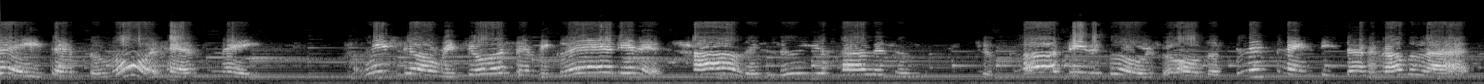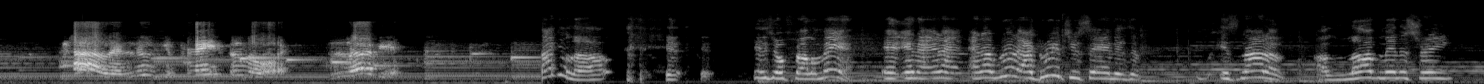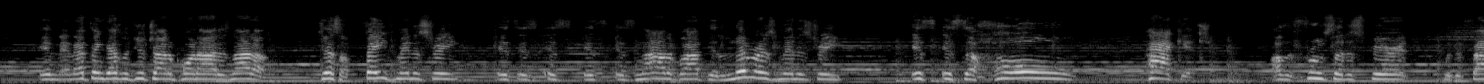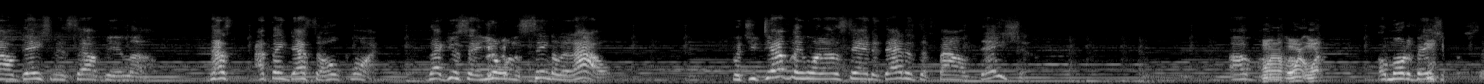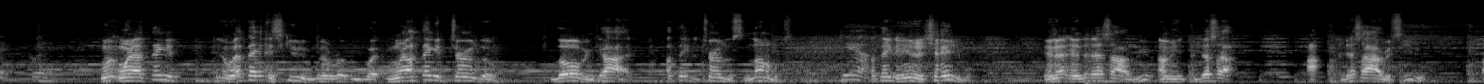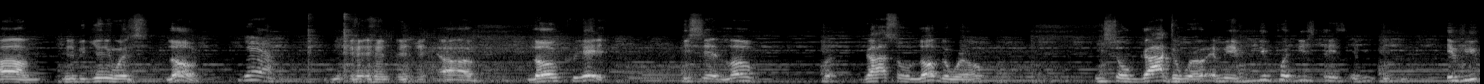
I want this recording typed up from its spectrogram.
day that the Lord has made. We shall rejoice and be glad in it. Hallelujah, hallelujah. To God be the glory for all the good things he's done in our lives. Hallelujah, praise the Lord. Love you. Thank you, love. Here's your fellow man. And, and, I, and, I, and I really I agree with you saying is that it's not a, a love ministry. And, and I think that's what you're trying to point out. It's not a just a faith ministry. It's, it's, it's, it's, it's not about deliverance ministry. It's, it's the whole package of the fruits of the spirit with the foundation itself being love. That's I think that's the whole point. Like you're saying, you don't want to single it out, but you definitely want to understand that that is the foundation of, of, when, when, of motivation. When, when I think it, you know, I think excuse me, but when I think in terms of love and God, I think the terms are synonymous. Yeah. I think they're interchangeable, and that, and that's how I view. I mean, that's how I, that's how I receive it. Um, in the beginning was love. Yeah. And, and, and uh, love created. He said, "Love." But God so loved the world, He so God the world. I mean, if you put these things, if you, if you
